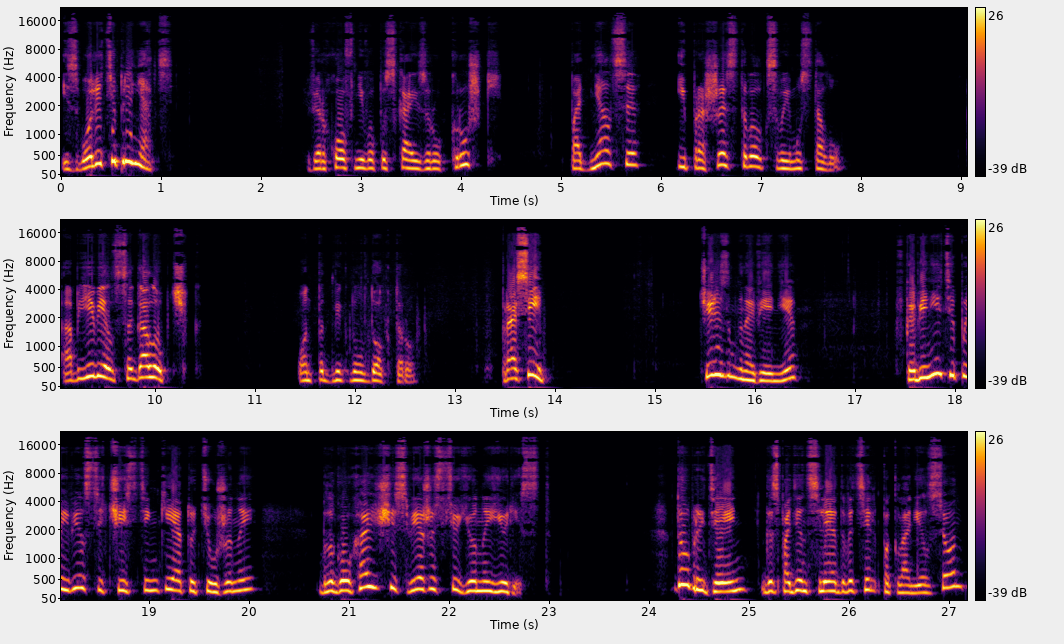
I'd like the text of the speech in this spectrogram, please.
Изволите принять? Верхов, не выпуская из рук кружки, поднялся и прошествовал к своему столу. — Объявился, голубчик. Он подмигнул доктору. — Проси. Через мгновение в кабинете появился чистенький, отутюженный, благоухающий свежестью юный юрист. — Добрый день, господин следователь, — поклонился он,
